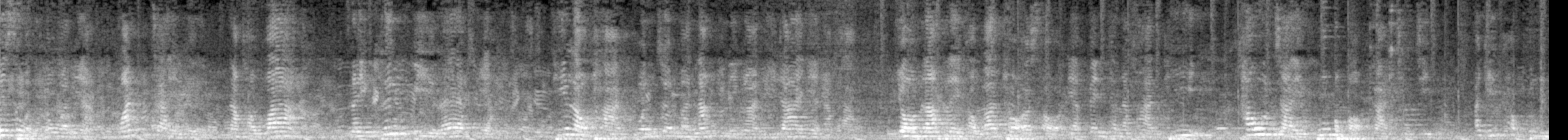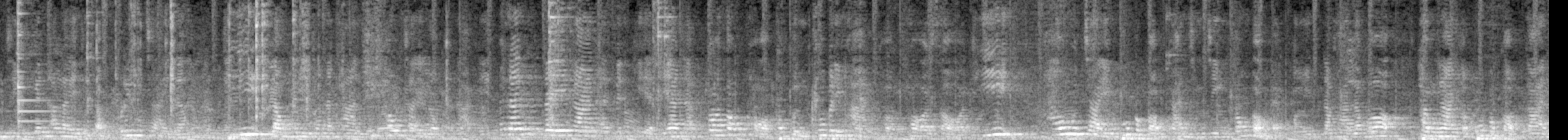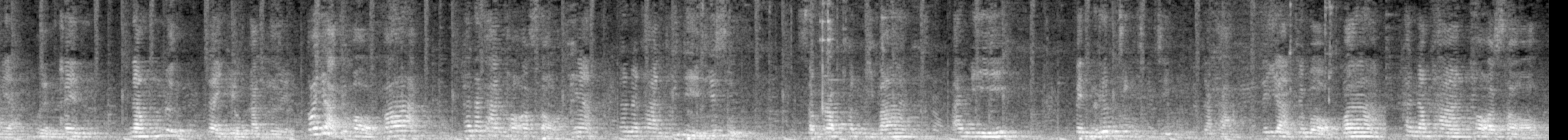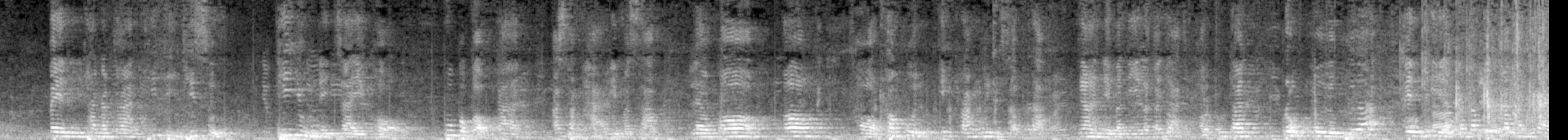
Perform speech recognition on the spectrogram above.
ยส่วนตัวเนี่ยมั่นใจเลยนะคะว่าในครึ่งปีแรกเนี่ยที่เราผ่านพ้นจนมานั่งอยู่ในงานนี้ได้เนี่ยนะคะยอมรับเลยค่ะว่าทอสเนี่ยเป็นธนาคารที่เข้าใจผู้ประกอบการจริงๆ อันนี้ขอบคุณจริงๆ เป็นอะไรที่แบบปลื้มใจนะ ที่เรามีธนาคารที่เข้าใจเราขนาดนี้ เพราะฉะนั้นในงานอันเป็นเกียรติเนี่ยนะก็ต้องขอขอบคุณผู้บริหารของทอสที่เข้าใจผู้ประกอบการจริง ๆ ต้องบอกแบบนี้นะคะ แล้วก็ทำงานกับผู้ประกอบการเนี่ยเหมือนเป็นน้ำหนึ่งใจเดียวกันเลย ก็อยากจะบอกว่าธนาคารทอสเนี่ยธนาคารที่ดีที่สุดสำหรับคนมีบ้าน อันนี้เป็นเรื่องจริงจริงๆนะคะแต่อยากจะบอกว่าธนาคารทอส เป็นธนาคารที่ดีที่สุดที่อยู่ในใจของผู้ประกอบการอสังหาริมทรัพย์ แล้วก็ก็ขอขอบคุณอีกครั้งหนึ่งสำหรับงานในวันนี้แล้วก็อยากจะขอทุกท่านปรบมือเพื่อเป็นเกียรติและก็เป็นกำลังใจ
